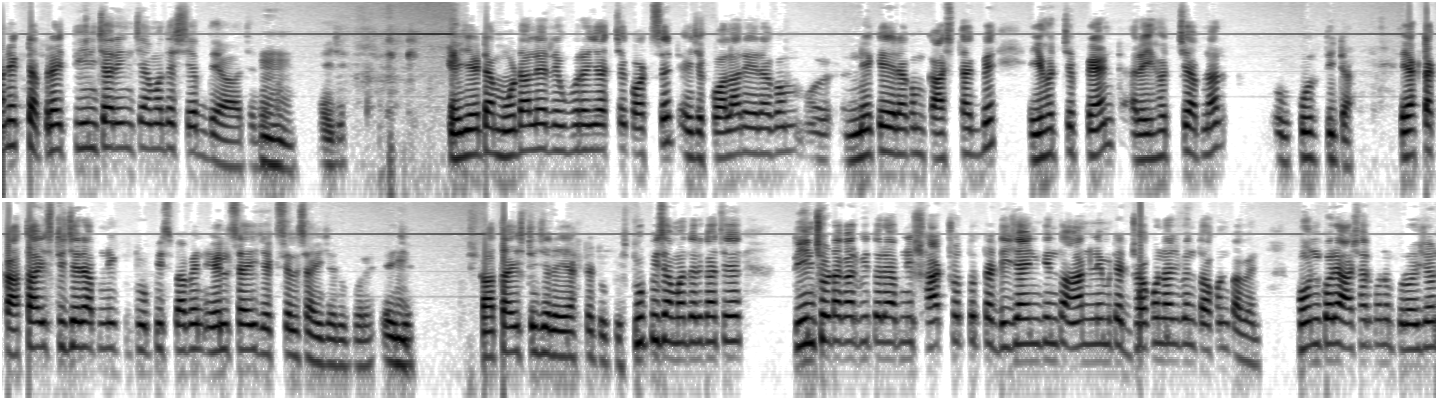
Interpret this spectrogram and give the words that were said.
অনেকটা প্রায় তিন চার ইঞ্চি আমাদের শেপ দেওয়া আছে এই যে এই যে এটা মোডালের উপরে যাচ্ছে কট সেট এই যে কলারে এরকম নেকে এরকম কাজ থাকবে। এই হচ্ছে প্যান্ট আর এই হচ্ছে আপনার কুর্তিটা। এই একটা কাঁথা স্টিচের আপনি টু পিস পাবেন এল সাইজ এক্সেল সাইজের উপরে। এই যে কাঁথা স্টিচের এই একটা টু পিস টু পিস আমাদের কাছে তিনশো টাকার ভিতরে আপনি ষাট সত্তরটা ডিজাইন কিন্তু আনলিমিটেড যখন আসবেন তখন পাবেন। ফোন করে আসার কোনো প্রয়োজন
